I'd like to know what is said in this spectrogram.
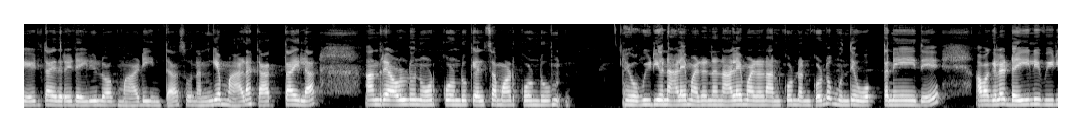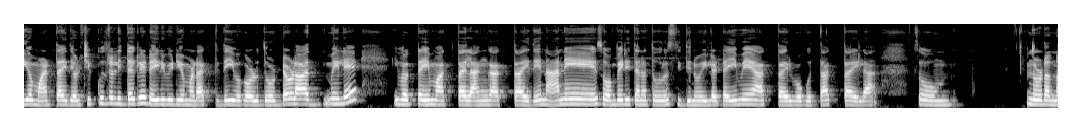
ಕೇಳ್ತಾ ಇದ್ದಾರೆ ಡೈಲಿ ವ್ಲಾಗ್ ಮಾಡಿ ಅಂತ. ಸೊ ನನಗೆ ಮಾಡೋಕ್ಕಾಗ್ತಾ ಇಲ್ಲ. ಅಂದರೆ ಅವಳು ನೋಡಿಕೊಂಡು, ಕೆಲಸ ಮಾಡಿಕೊಂಡು ಅಯ್ಯೋ, ವಿಡಿಯೋ ನಾಳೆ ಮಾಡೋಣ ನಾಳೆ ಮಾಡೋಣ ಅಂದ್ಕೊಂಡು ಅಂದ್ಕೊಂಡು ಮುಂದೆ ಹೋಗ್ತಾನೇ ಇದೆ. ಅವಾಗೆಲ್ಲ ಡೈಲಿ ವೀಡಿಯೋ ಮಾಡ್ತಾ ಇದ್ದೆ. ಅವಳು ಚಿಕ್ಕದ್ರಲ್ಲಿದ್ದಾಗಲೇ ಡೈಲಿ ವೀಡಿಯೋ ಮಾಡಾಕ್ತಿದ್ದೆ. ಇವಾಗ ಅವಳು ದೊಡ್ಡವಳಾದಮೇಲೆ ಇವಾಗ ಟೈಮ್ ಆಗ್ತಾ ಇಲ್ಲ ಹಂಗಾಗ್ತಾ ಇದೆ. ನಾನೇ ಸೋಂಬೇರಿತನ ತೋರಿಸ್ತಿದ್ದೀನೋ ಇಲ್ಲ, ಟೈಮೇ ಆಗ್ತಾ ಇಲ್ವೋ ಗೊತ್ತಾಗ್ತಾ ಇಲ್ಲ. ಸೊ, ನೋಡೋಣ,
